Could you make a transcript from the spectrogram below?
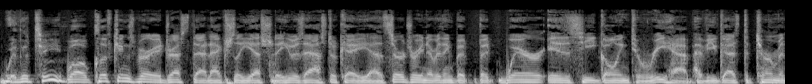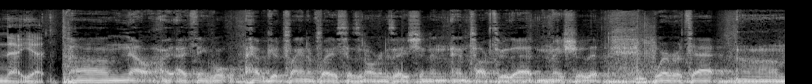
with a team. Well, Cliff Kingsbury addressed that actually yesterday. He was asked, okay, yeah, surgery and everything, but but where is he going to rehab? Have you guys determined that yet? Um, no, I, I, think we'll have a good plan in place as an organization and, and, talk through that and make sure that wherever it's at, um,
